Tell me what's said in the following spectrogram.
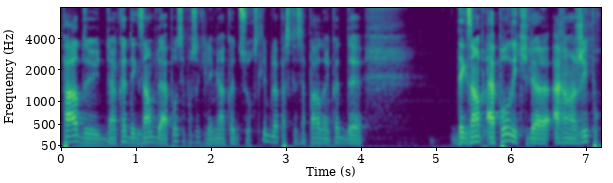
part d'un code d'exemple de Apple. C'est pour ça qu'il l'a mis en code source libre, parce que ça part d'un code de d'exemple Apple et qu'il a arrangé pour,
